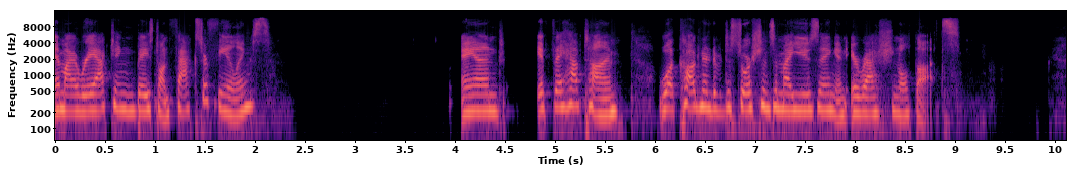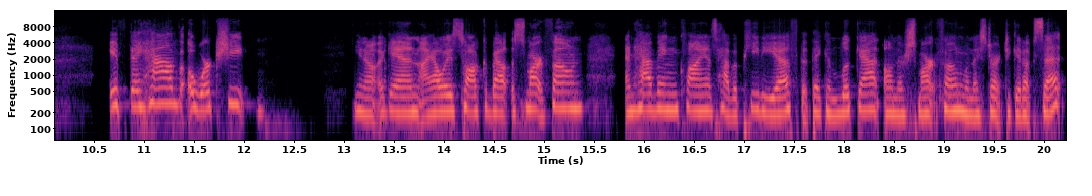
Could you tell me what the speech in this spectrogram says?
Am i reacting based on facts or feelings? And if they have time what cognitive distortions am i using and irrational thoughts. If they have a worksheet you know again i always talk about the smartphone and having clients have a pdf that they can look at on their smartphone when they start to get upset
